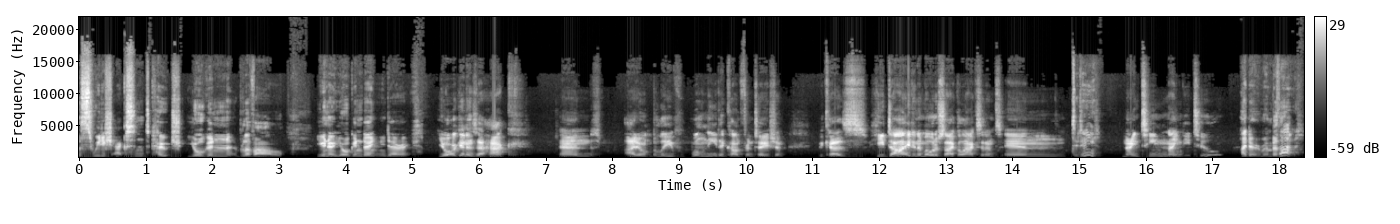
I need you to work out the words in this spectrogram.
the Swedish accent coach Jorgen Blaval? You know Jorgen, don't you, Derek? Jorgen is a hack, and I don't believe we'll need a confrontation because he died in a motorcycle accident in Did he? 1992. I don't remember that.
